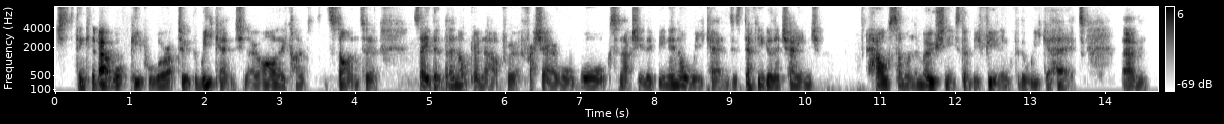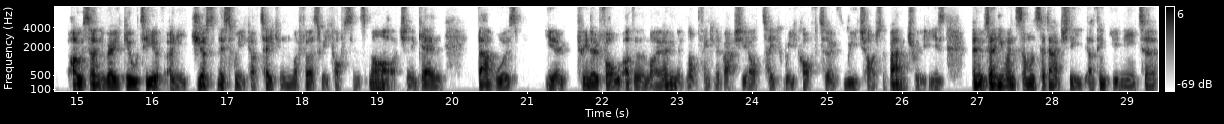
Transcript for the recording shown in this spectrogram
just thinking about what people were up to at the weekends, you know, are they kind of starting to say that they're not going out for fresh air or walks and actually they've been in all weekends? It's definitely going to change how someone emotionally is going to be feeling for the week ahead. Um, I was certainly very guilty of only just this week I've taken my first week off since March, and again, that was you know through no fault other than my own of not thinking of actually I'll take a week off to recharge the batteries. And it was only when someone said actually I think you need to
